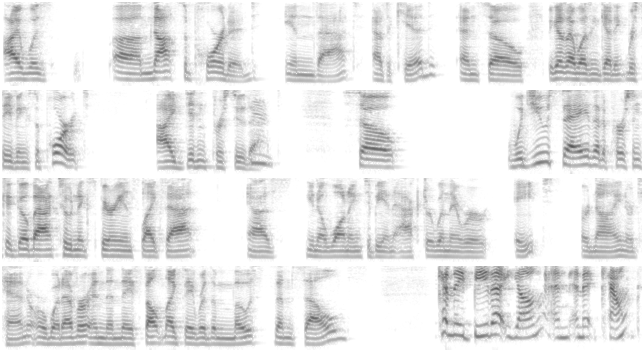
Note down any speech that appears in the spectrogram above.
I was um, not supported in that as a kid, and so because I wasn't getting receiving support I didn't pursue that. Mm. So, would you say that a person could go back to an experience like that as, you know, wanting to be an actor when they were eight or nine or 10 or whatever, and then they felt like they were the most themselves? Can they be that young and, and it count?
